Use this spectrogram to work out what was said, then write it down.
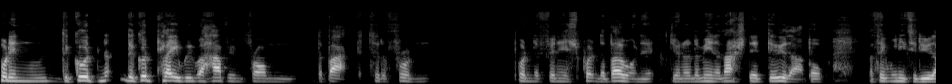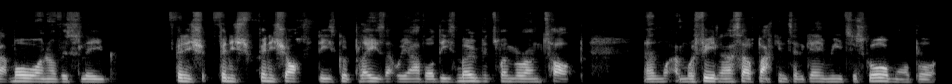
putting the good the good play we were having from the back to the front, putting the finish, putting the bow on it. Do you know what I mean? And Ash did do that, but I think we need to do that more and obviously finish finish finish off these good plays that we have or these moments when we're on top and, and we're feeding ourselves back into the game. We need to score more. But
